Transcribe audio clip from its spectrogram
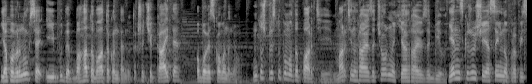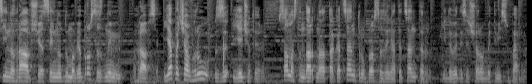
Я повернувся і буде багато-багато контенту, так що чекайте. Обов'язково на нього. Ну тож приступимо до партії. Мартін грає за чорних, я граю за білих. Я не скажу, що я сильно професійно грав, що я сильно думав, я просто з ним грався. Я почав гру з Е4. Сама стандартна атака центру, просто зайняти центр і дивитися, що робить твій суперник.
